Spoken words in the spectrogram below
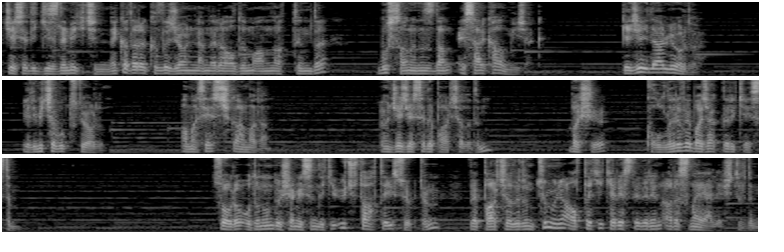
cesedi gizlemek için ne kadar akıllıca önlemler aldığımı anlattığımda bu sanınızdan eser kalmayacak. Gece ilerliyordu. Elimi çabuk tutuyordum. Ama ses çıkarmadan. Önce cesedi parçaladım. Başı, kolları ve bacakları kestim. Sonra odanın döşemesindeki üç tahtayı söktüm ve parçaların tümünü alttaki kerestelerin arasına yerleştirdim.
